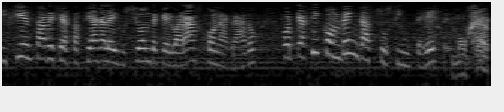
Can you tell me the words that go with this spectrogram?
Y quién sabe si hasta se haga la ilusión de que lo harás con agrado, porque así convenga a tus intereses. Mujer,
